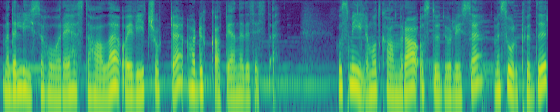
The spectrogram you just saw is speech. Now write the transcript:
med det lyse håret i hestehale og i hvit skjorte har dukka opp igjen i det siste. Hun smiler mot kamera og studiolyset med solpudder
